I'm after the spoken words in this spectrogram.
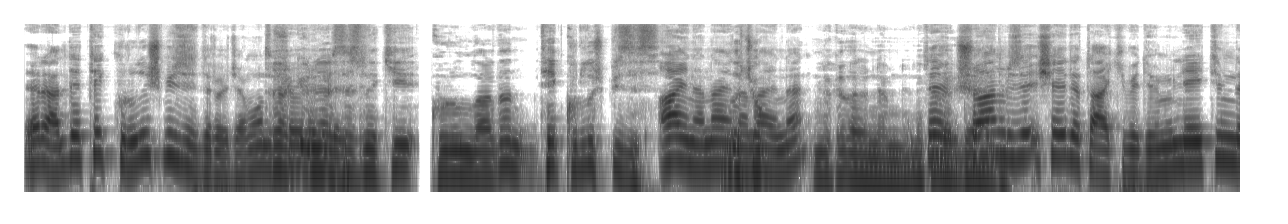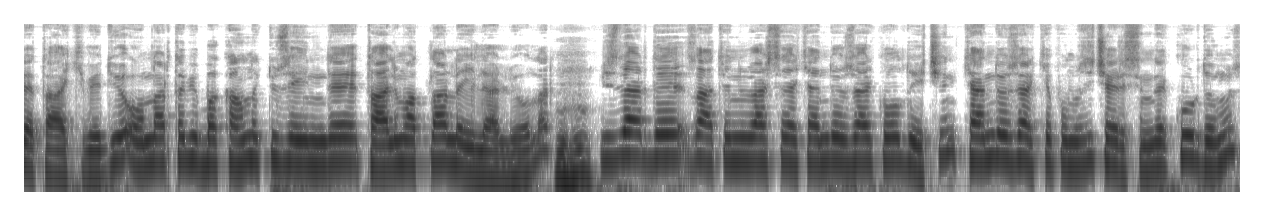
herhalde tek kuruluş bizizdir hocam. Onu Trakya. Üniversitesi'ndeki kurumlardan tek kuruluş biziz. Aynen Bu da aynen çok aynen. ne kadar önemli, ne kadar şu an bizi şey de takip ediyor. Milli Eğitim de takip ediyor. Onlar tabii bakanlık düzeyinde talimatlarla ilerliyorlar. Hı hı. Bizler de zaten üniversiteler kendi özerk olduğu için kendi özerk yapımız içerisinde kurduğumuz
